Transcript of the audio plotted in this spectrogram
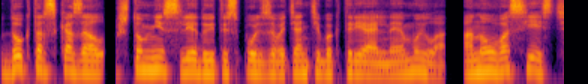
Доктор сказал, что мне следует использовать антибактериальное мыло. Оно у вас есть?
